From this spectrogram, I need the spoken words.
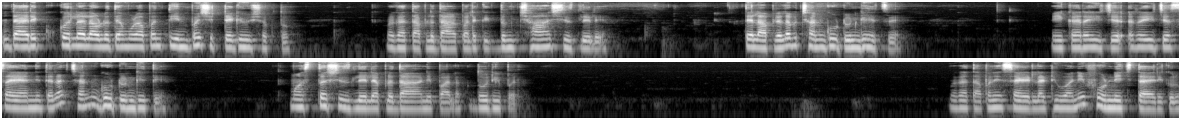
डायरेक्ट कुकरला लावलं त्यामुळे आपण तीन पण शिट्ट्या घेऊ शकतो. बघा आता आपलं डाळ पालक एकदम छान शिजलेले त्याला आपल्याला छान घोटून घ्यायचं आहे एका रईच्या रईच्या साह्याने त्याला छान घोटून घेते. मस्त शिजलेले आपलं डाळ आणि पालक दोन्ही पण. बघा आता आपण हे साईडला ठेवू आणि फोडणीची तयारी करू.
